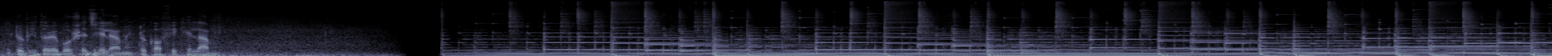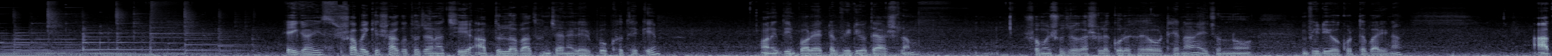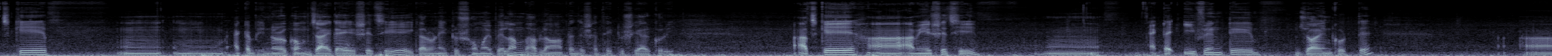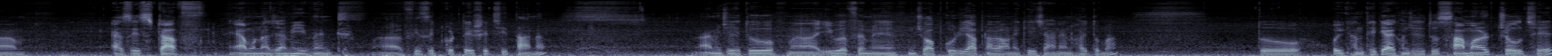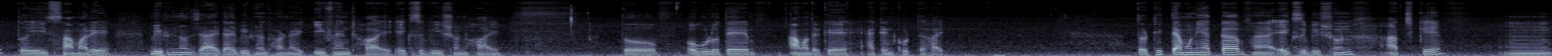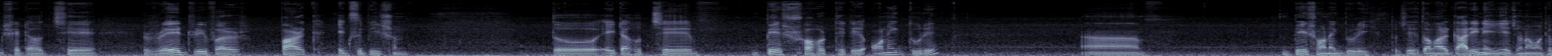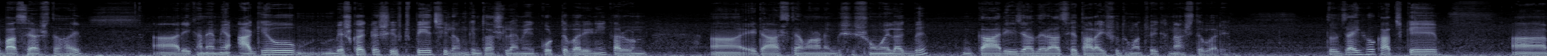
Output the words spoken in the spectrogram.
একটু ভিতরে বসেছিলাম, একটু কফি খেলাম। গাইস সবাইকে স্বাগত জানাচ্ছি আবদুল্লাহ বাঁধন চ্যানেলের পক্ষ থেকে। অনেকদিন পরে একটা ভিডিওতে আসলাম। সময় সুযোগ আসলে করে হয়ে ওঠে না এই জন্য ভিডিও করতে পারি না। আজকে একটা ভিন্ন রকম জায়গায় এসেছি, এই কারণে একটু সময় পেলাম, ভাবলাম আপনাদের সাথে একটু শেয়ার করি। আজকে আমি এসেছি একটা ইভেন্টে জয়েন করতে। অ্যাজ এ স্টাফ এমন না যে আমি ইভেন্ট ভিজিট করতে এসেছি, তা না। আমি যেহেতু ইউএফএমে জব করি, আপনারা অনেকেই জানেন হয়তোবা। তো ওইখান থেকে এখন যেহেতু সামার চলছে, তো এই সামারে বিভিন্ন জায়গায় বিভিন্ন ধরনের ইভেন্ট হয় এক্সিবিশন হয়। তো ওগুলোতে আমাদেরকে অ্যাটেন্ড করতে হয়। তো ঠিক তেমনই একটা এক্সিবিশন আজকে। সেটা হচ্ছে রেড রিভার পার্ক এক্সিবিশন তো এইটা হচ্ছে বেশ শহর থেকে অনেক দূরে। বেশ অনেক দূরেই। তো যেহেতু আমার গাড়ি নেই এই জন্য আমাকে বাসে আসতে হয়। আর এখানে আমি আগেও বেশ কয়েকটা শিফট পেয়েছিলাম, কিন্তু আসলে আমি করতে পারিনি কারণ এটা আসতে আমার অনেক বেশি সময় লাগবে। গাড়ি যাদের আছে তারাই শুধুমাত্র এখানে আসতে পারে। তো যাই হোক, আজকে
